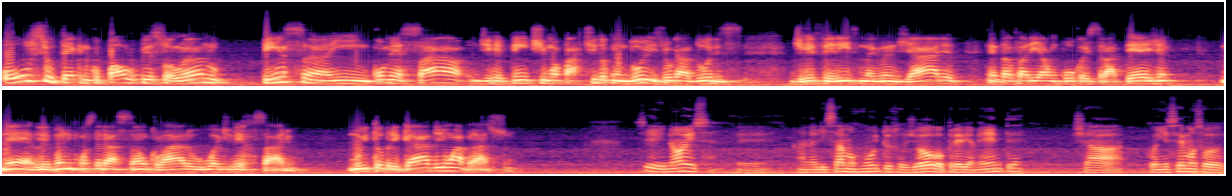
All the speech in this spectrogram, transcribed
ou se o técnico Paulo Pessolano pensa em começar, de repente, uma partida com dois jogadores de referência na grande área tentar variar um pouco a estratégia, né, levando em consideração, claro, o adversário. Muito obrigado e um abraço. Sim, nós analisamos muito o jogo previamente, já conhecemos os,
